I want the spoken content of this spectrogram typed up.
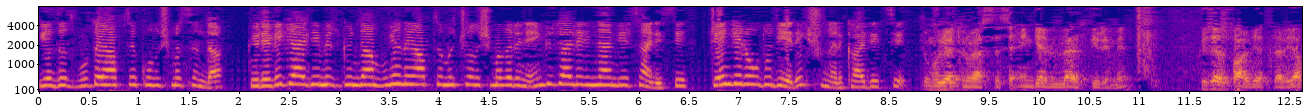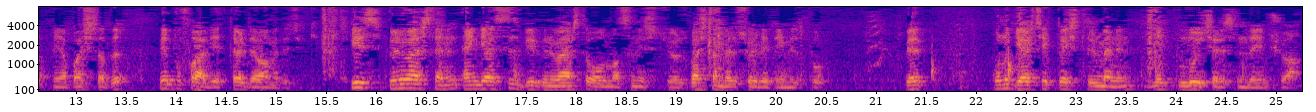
Yıldız burada yaptığı konuşmasında göreve geldiğimiz günden bu yana yaptığımız çalışmaların en güzellerinden bir tanesi Cengel oldu diyerek şunları kaydetti. Cumhuriyet Üniversitesi Engelliler Birimi güzel faaliyetler yapmaya başladı ve bu faaliyetler devam edecek. Biz üniversitenin engelsiz bir üniversite olmasını istiyoruz. Baştan beri söylediğimiz bu. Ve bunu gerçekleştirmenin mutluluğu içerisindeyim şu an.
